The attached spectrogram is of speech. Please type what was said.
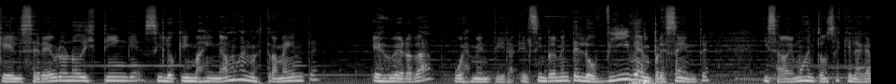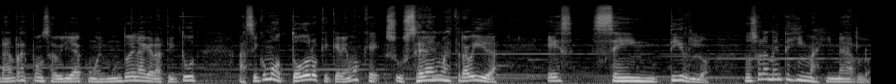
que el cerebro no distingue si lo que imaginamos en nuestra mente es verdad o es mentira. Él simplemente lo vive en presente y sabemos entonces que la gran responsabilidad con el mundo de la gratitud, así como todo lo que queremos que suceda en nuestra vida, es sentirlo, no solamente es imaginarlo.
